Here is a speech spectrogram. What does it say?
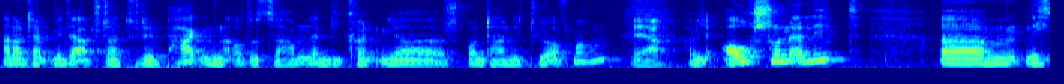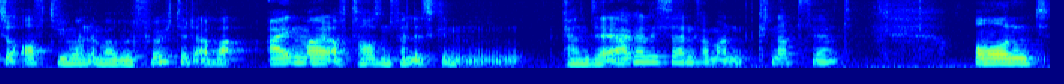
anderthalb Meter Abstand zu den parkenden Autos zu haben, denn die könnten ja spontan die Tür aufmachen. Ja. Habe ich auch schon erlebt. Ähm, nicht so oft, wie man immer befürchtet, aber einmal auf tausend Fälle ist, kann sehr ärgerlich sein, wenn man knapp fährt. Und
